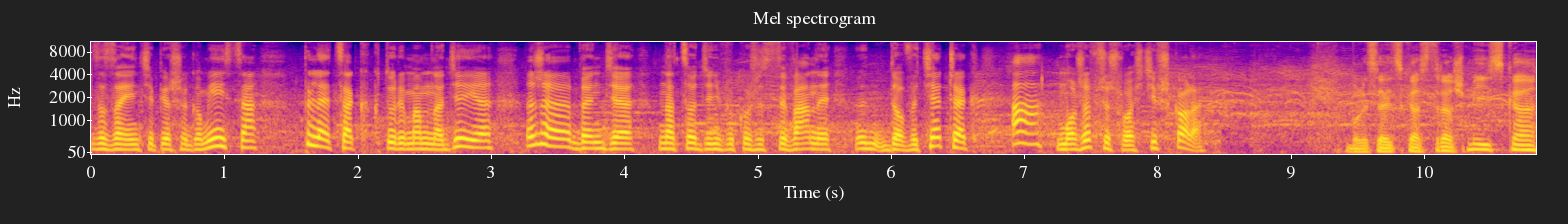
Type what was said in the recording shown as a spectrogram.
za zajęcie pierwszego miejsca, plecak, który mam nadzieję, że będzie na co dzień wykorzystywany do wycieczek, a może w przyszłości w szkole. Bolesławicka Straż Miejska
